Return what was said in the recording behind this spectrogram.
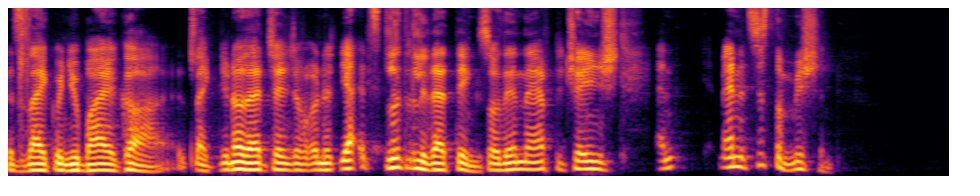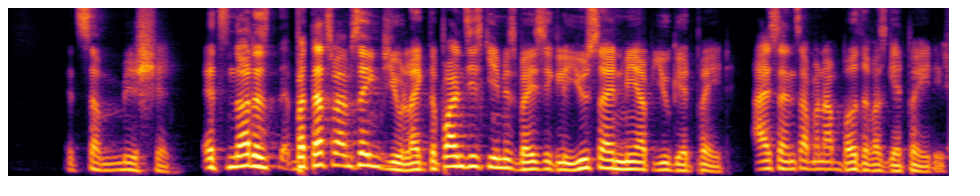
It's like when you buy a car. It's like, you know, that change of ownership. Yeah, it's literally that thing. So then they have to change. And man, it's just a mission. It's a mission. It's not as, but that's what I'm saying to you. Like the Ponzi scheme is basically you sign me up, you get paid. I sign someone up, both of us get paid. If,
